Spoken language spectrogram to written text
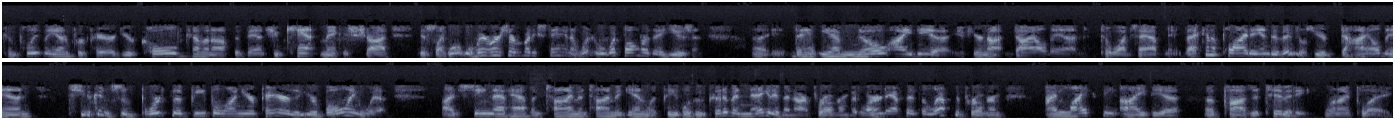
completely unprepared. You're cold coming off the bench. You can't make a shot. It's like, well, where, where's everybody standing? What, what ball are they using? Uh, they, you have no idea if you're not dialed in to what's happening. That can apply to individuals. You're dialed in. So you can support the people on your pair that you're bowling with. I've seen that happen time and time again with people who could have been negative in our program, but learned after they left the program. I like the idea of positivity when I play.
